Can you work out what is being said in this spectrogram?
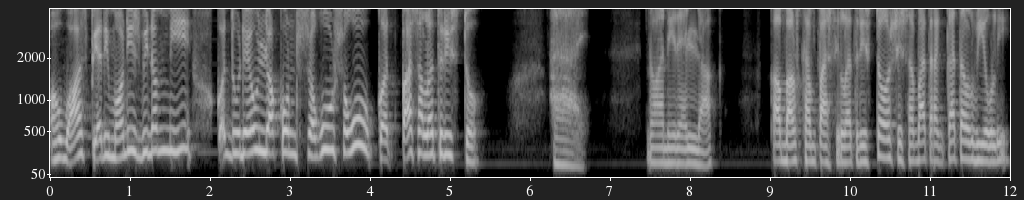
Au, va, espia dimonis, vine amb mi, que et duré un lloc on segur, segur, que et passa la tristor. Ai, no aniré enlloc. Com vols que em passi la tristor si se m'ha trencat el violí?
